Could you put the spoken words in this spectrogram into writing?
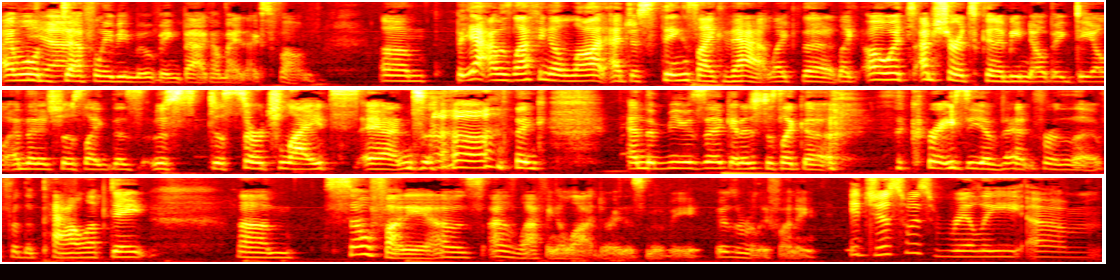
i will Yeah. definitely be moving back on my next phone um but yeah i was laughing a lot at just things like that like the like oh it's i'm sure it's gonna be no big deal. And then it's just like this this just searchlights and Uh-huh. like and the music and it's just like a, a crazy event for the for the pal update. Um so funny. I was i was laughing a lot during this movie. It was really funny. It just was really um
